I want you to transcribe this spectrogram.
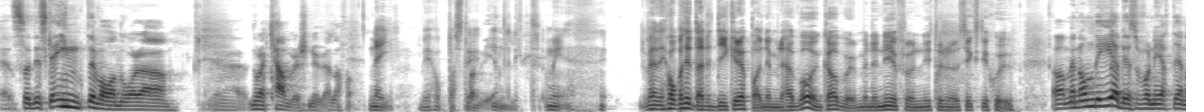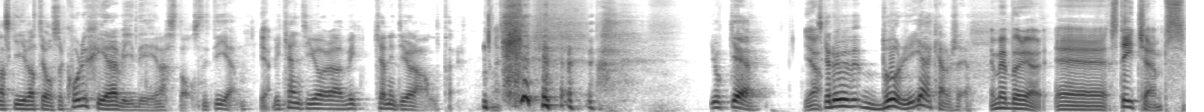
Eh, Så det ska inte vara några, eh, några covers nu i alla fall. Nej, vi hoppas det innerligt. Men- jag hoppas inte att det dyker upp nej men det här var en cover, men den är från 1967. Ja, men om det är det så får ni jättegärna skriva till oss så korrigerar vi det i nästa avsnitt igen. Ja. Vi, kan inte göra, vi kan inte göra allt här. Jocke, Ja. ska du börja kanske? Ja, men jag börjar. Eh, State Champs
